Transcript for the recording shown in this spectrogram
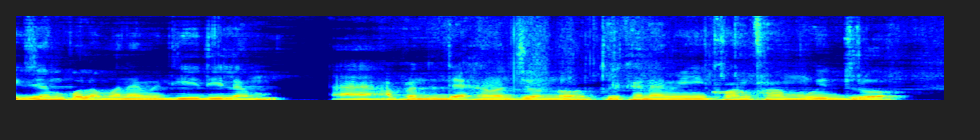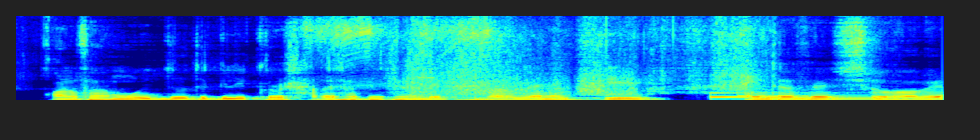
এক্সাম্পল মানে আমি দিয়ে দিলাম আপনাদের দেখানোর জন্য। তো এখানে আমি কনফার্ম উইথড্র কনফার্ম উইথড্রোতে ক্লিক করার সাথে সাথে এখানে দেখতে পারবেন একটি ইন্টারফেস শো হবে।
